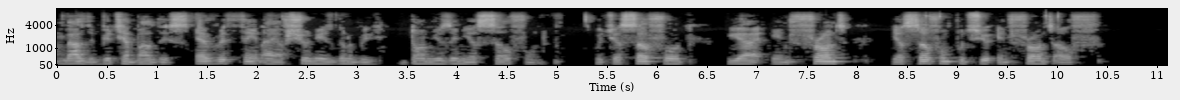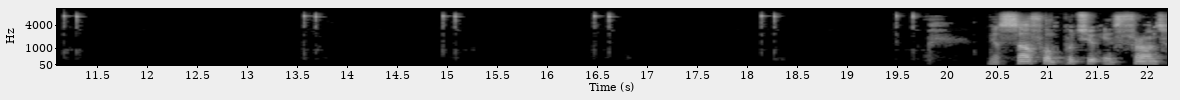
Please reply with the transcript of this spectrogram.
That's the beauty about this. Everything I have shown you is going to be done using your cell phone. With your cell phone, you are in front your cell phone puts you in front of your cell phone puts you in front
